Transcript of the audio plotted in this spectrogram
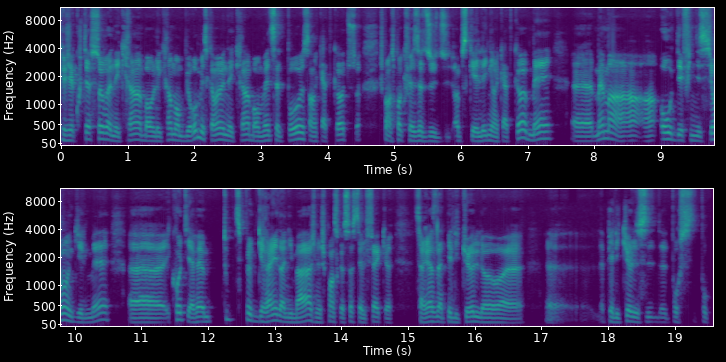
que j'écoutais sur un écran, bon, l'écran de mon bureau, mais c'est quand même un écran, bon, 27 pouces en 4K, tout ça. Je pense pas qu'il faisait du, du upscaling en 4K, mais euh, même en, en- en haute définition, en guillemets, euh, écoute, il y avait un tout petit peu de grain dans l'image, mais je pense que ça, c'était le fait que ça reste de la pellicule, là, euh, euh, la pellicule pour, pour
